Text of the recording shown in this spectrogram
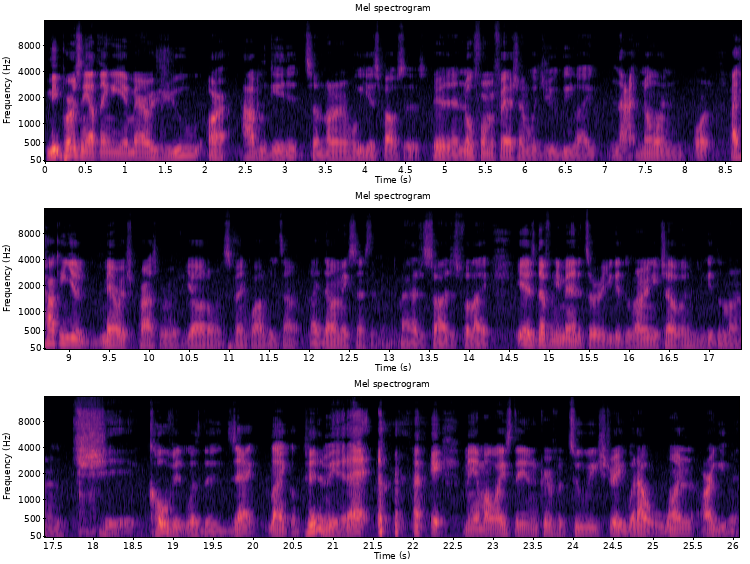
me personally. I think in your marriage you are obligated to learn who your spouse is. In no form of fashion would you be like not knowing or like how can your marriage prosper if y'all don't spend quality time? Like that don't make sense to me. Like I just so I just feel like yeah, it's definitely mandatory. You get to learn each other. You get to learn shit. COVID was the exact like epitome of that. Me and my wife stayed in the crib for two weeks straight without one argument.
